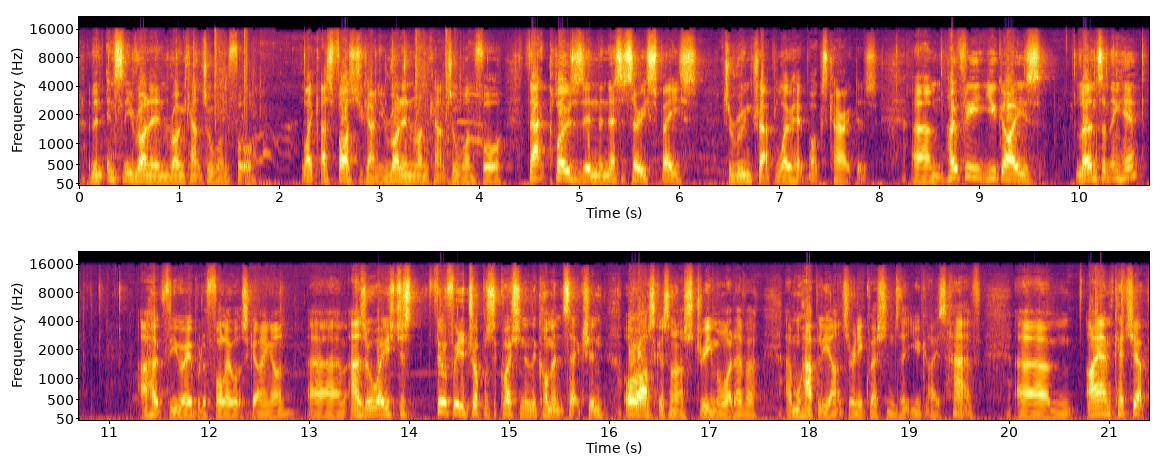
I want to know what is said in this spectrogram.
and then instantly run in run cancel one four, like as fast as you can. You run in run cancel one four. That closes in the necessary space to rune trap low hitbox characters. Um, hopefully you guys learned something here. Uh, hopefully you're able to follow what's going on. Um, as always, just feel free to drop us a question in the comment section or ask us on our stream or whatever, and we'll happily answer any questions that you guys have. Um, I am Ketchup,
